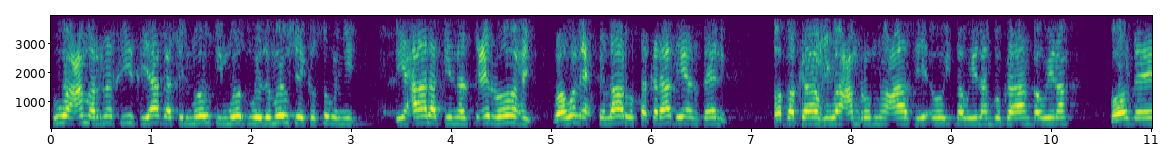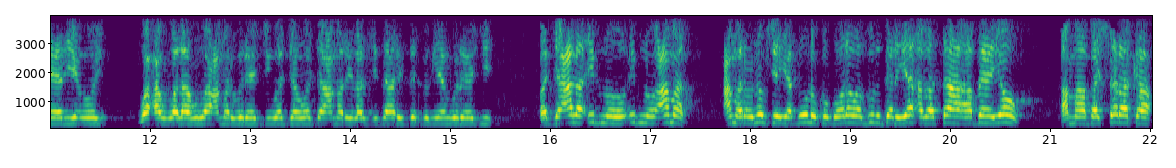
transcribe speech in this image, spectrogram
huwa camarna fi siyaaqati lmawti mood wedamowshay kasuganyi fi xaalati nasci ruuxi wahuwa lixtilaaru sakaraad anseni fabakaa huwa camr bnu caasi oy dawiilan bukaan dawiilan bool dheeriye oy waxawala huwa camar wareeji wajh waja camar ila ljidaari derbigiyan wareeji fajacala ibnu ibnu camar camar onogshay yaqulu kagoola waa gudgal ya abataha aabahayo ama basharaka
